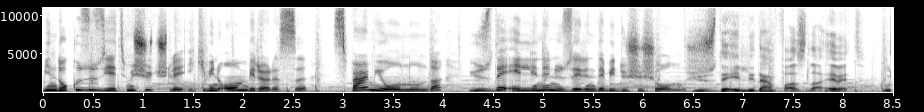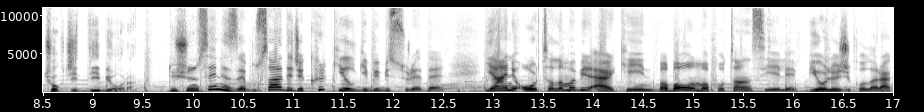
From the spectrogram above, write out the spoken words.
1973 ile 2011 arası sperm yoğunluğunda %50'nin üzerinde bir düşüş olmuş. %50'den fazla, evet. Bu çok ciddi bir oran. Düşünsenize bu sadece 40 yıl gibi bir sürede yani ortalama bir erkeğin baba olma potansiyeli biyolojik olarak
